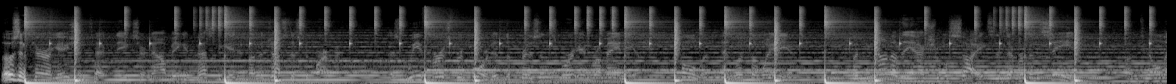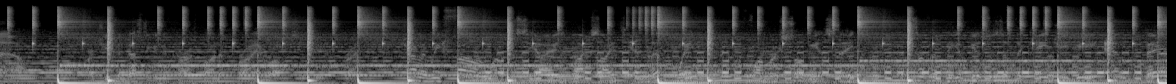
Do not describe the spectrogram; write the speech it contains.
Those interrogation techniques are now being investigated Former Soviet state, suffered the abuses of the KGB and their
